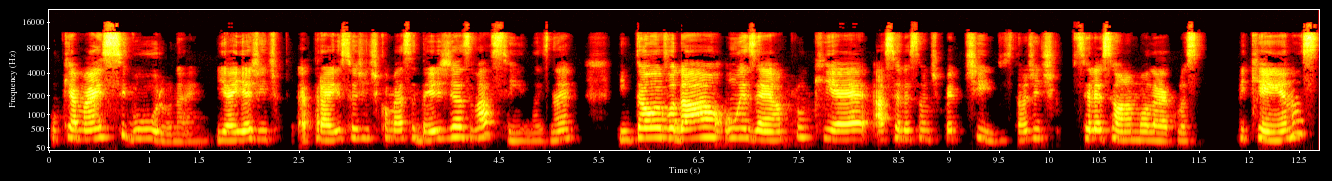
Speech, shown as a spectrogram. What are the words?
o que é mais seguro, né? E aí a gente, é para isso a gente começa desde as vacinas, né? Então eu vou dar um exemplo que é a seleção de peptídeos. Então a gente seleciona moléculas pequenas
